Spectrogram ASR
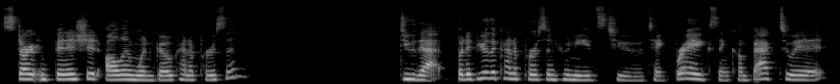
start and finish it all in one go kind of person, do that. But if you're the kind of person who needs to take breaks and come back to it,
